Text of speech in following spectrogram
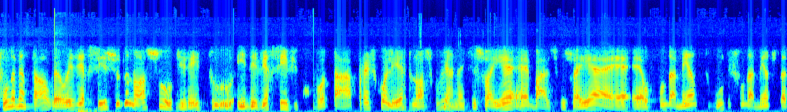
Fundamental. É o exercício do nosso direito e dever cívico. Votar para escolher os nossos governantes. Isso aí é, é básico. Isso aí é, é, é, o fundamento, um dos fundamentos da,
